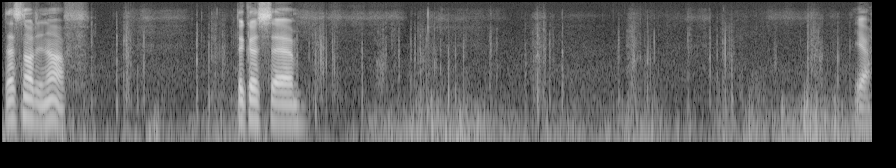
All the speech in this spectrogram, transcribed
That's not enough. Because um, yeah.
